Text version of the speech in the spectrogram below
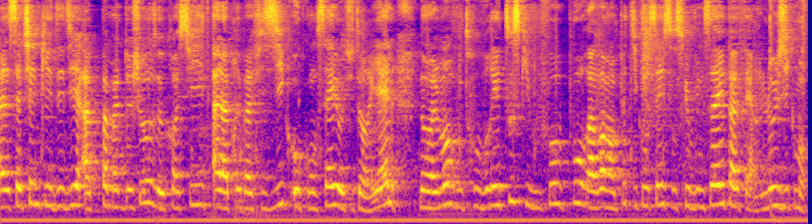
Euh, cette chaîne qui est dédiée à pas mal de choses, au crossfit, à la prépa physique, aux conseils, aux tutoriels. Normalement, vous trouverez tout ce qu'il vous faut pour avoir un petit conseil sur ce que vous ne savez pas faire, logiquement.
